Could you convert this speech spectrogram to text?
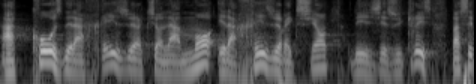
à cause de la résurrection, la mort et la résurrection de Jésus-Christ. Parce que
